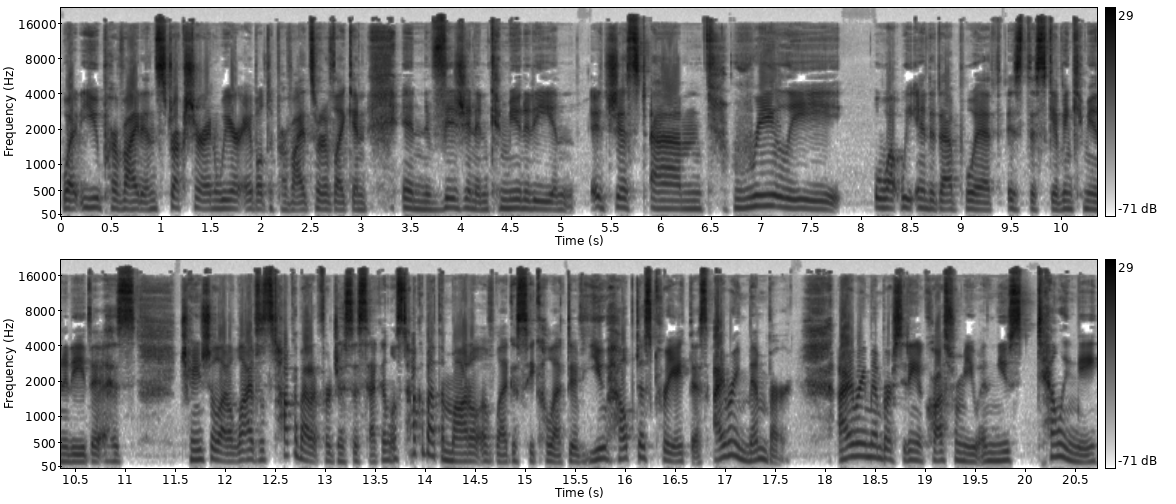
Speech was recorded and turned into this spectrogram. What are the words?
what you provide in structure, and we are able to provide sort of like in in vision and community, and it's just um, really what we ended up with is this giving community that has changed a lot of lives. Let's talk about it for just a second. Let's talk about the model of Legacy Collective. You helped us create this. I remember, I remember sitting across from you and you telling me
